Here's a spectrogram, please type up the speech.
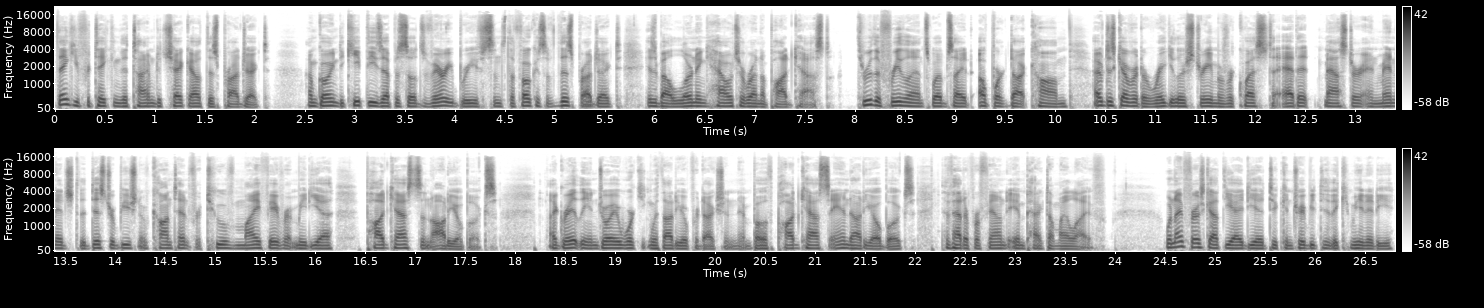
Thank you for taking the time to check out this project. I'm going to keep these episodes very brief since the focus of this project is about learning how to run a podcast. Through the freelance website Upwork.com, I've discovered a regular stream of requests to edit, master, and manage the distribution of content for two of my favorite media, podcasts and audiobooks. I greatly enjoy working with audio production, and both podcasts and audiobooks have had a profound impact on my life. When I first got the idea to contribute to the community,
